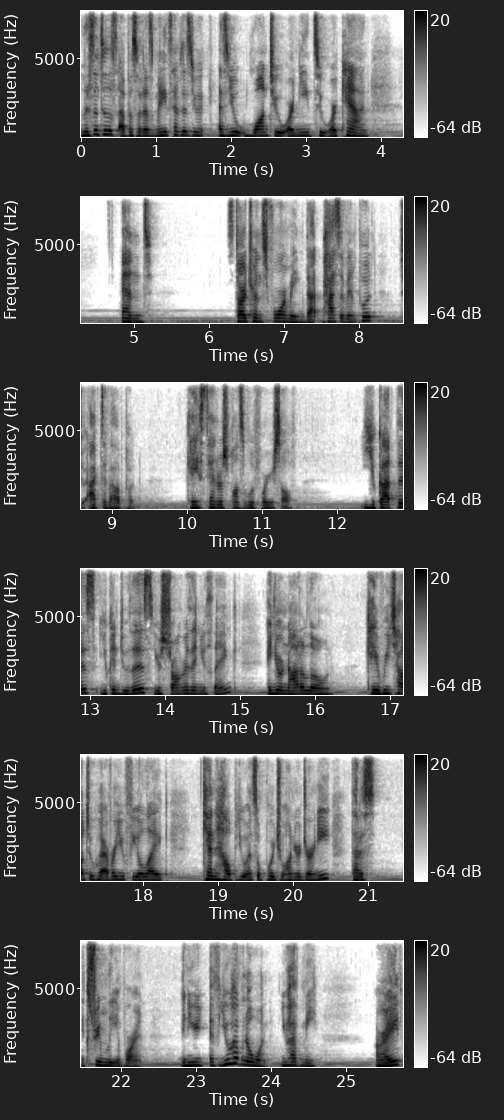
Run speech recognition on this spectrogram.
listen to this episode as many times as you as you want to or need to or can and start transforming that passive input to active output. Okay, stand responsible for yourself. You got this, you can do this, you're stronger than you think, and you're not alone. Okay, reach out to whoever you feel like can help you and support you on your journey. That is extremely important. And you if you have no one, you have me. All right?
